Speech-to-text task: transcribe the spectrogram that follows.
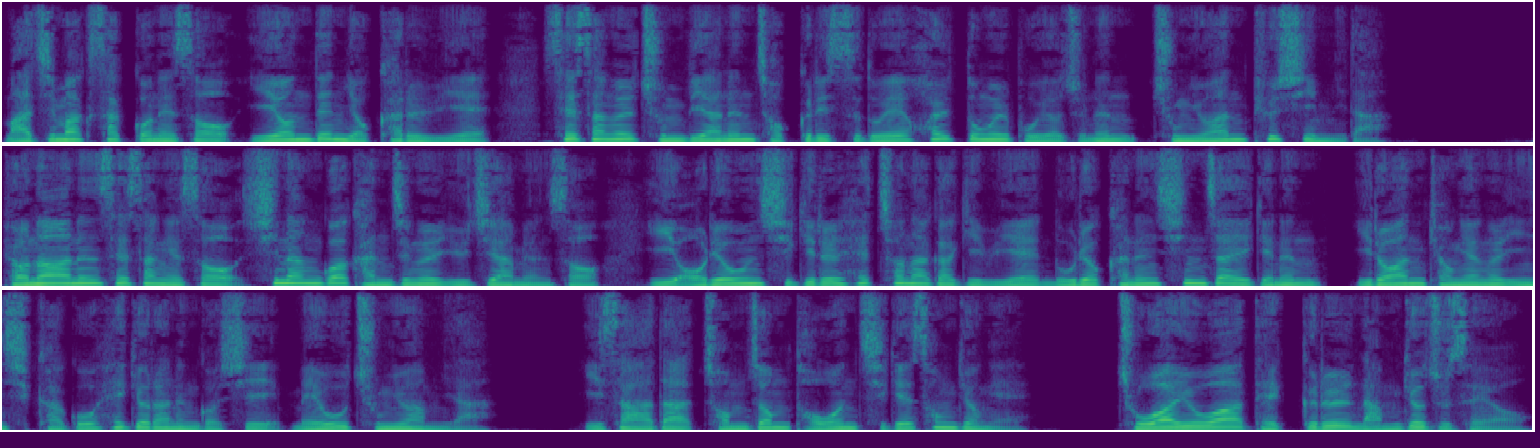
마지막 사건에서 예언된 역할을 위해 세상을 준비하는 적그리스도의 활동을 보여주는 중요한 표시입니다. 변화하는 세상에서 신앙과 간증을 유지하면서 이 어려운 시기를 헤쳐나가기 위해 노력하는 신자에게는 이러한 경향을 인식하고 해결하는 것이 매우 중요합니다. 이사하다 점점 더 원칙의 성경에 좋아요와 댓글을 남겨주세요.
